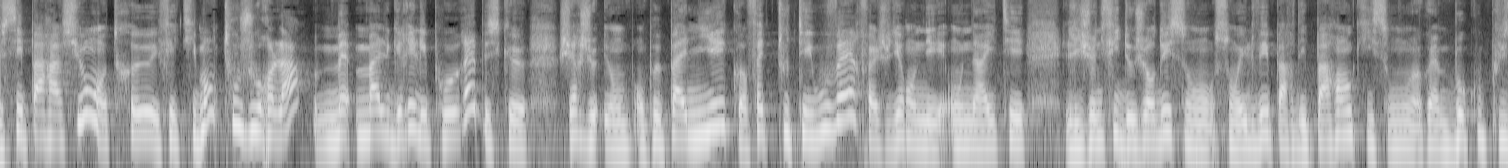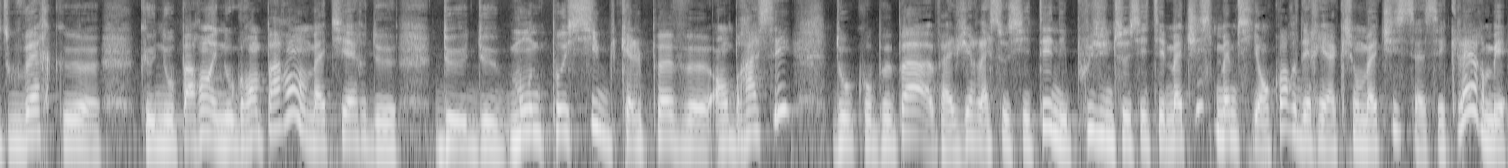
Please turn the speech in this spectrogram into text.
séparation entre effectivement toujours là, malgré les progrès, parce que je, on, on peut pas nier qu'en fait tout est ouvert. Enfin, je veux dire, on est, on a été, les jeunes filles d'aujourd'hui sont, sont élevées par des parents qui sont quand même beaucoup plus ouverts que que nos parents et nos grands-parents en matière de de, de monde possible qu'elles peuvent embrasser. Donc, on peut pas, enfin, je veux dire, la société n'est plus une société machiste, même s'il y a encore des réactions machistes, ça c'est clair. Mais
